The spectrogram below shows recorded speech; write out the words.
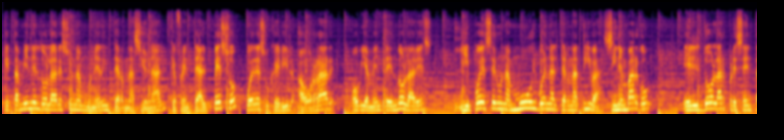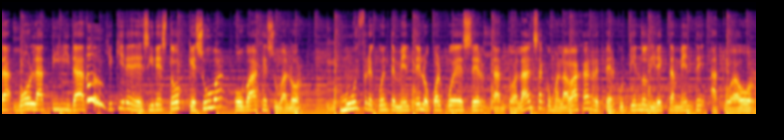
que también el dólar es una moneda internacional que frente al peso puede sugerir ahorrar obviamente en dólares y puede ser una muy buena alternativa. Sin embargo, el dólar presenta volatilidad. ¿Qué quiere decir esto? Que suba o baje su valor. Muy frecuentemente, lo cual puede ser tanto al alza como a la baja, repercutiendo directamente a tu ahorro.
